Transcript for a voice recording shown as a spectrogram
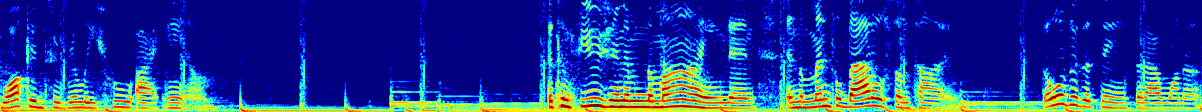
walk into really who I am. The confusion in the mind and, and the mental battle sometimes. Those are the things that I want to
